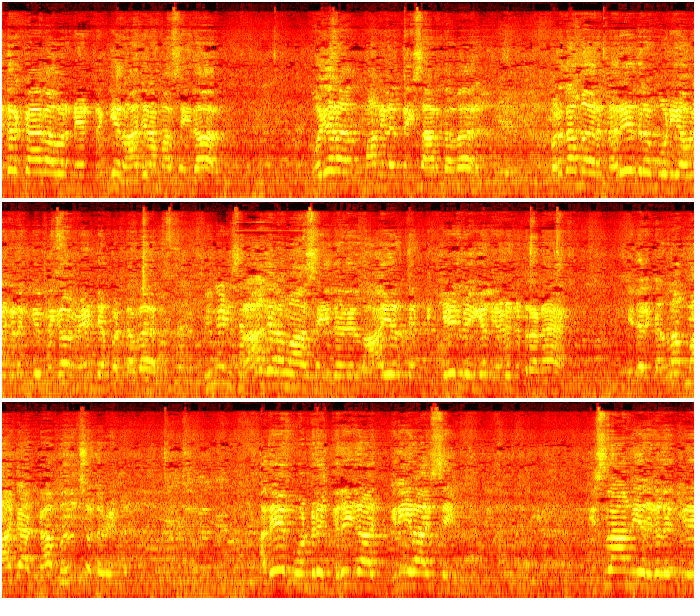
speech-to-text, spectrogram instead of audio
எதற்காக அவர் நேற்றைக்கு ராஜினாமா செய்தார்? குஜராத் மாநிலத்தை சார்ந்தவர் பிரதமர் நரேந்திர மோடி அவர்களுக்கு மிகவும் வேண்டியப்பட்டவர். ராஜினாமா செய்ததில் ஆயிரத்தி எட்டு கேள்விகள் எழுகின்றன. இதற்கெல்லாம் பாஜக பதில் சொல்ல வேண்டும். அதே போன்று கிரிராஜ் கிரிராஜ் சிங் இஸ்லாமியர்களுக்கு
